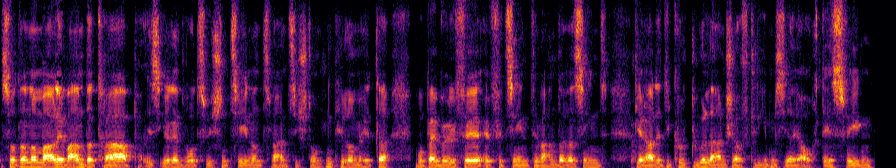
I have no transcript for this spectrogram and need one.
So der normale Wandertrab ist irgendwo zwischen 10 und 20 Stundenkilometer, wobei Wölfe effiziente Wanderer sind. Gerade die Kulturlandschaft lieben sie ja auch deswegen,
